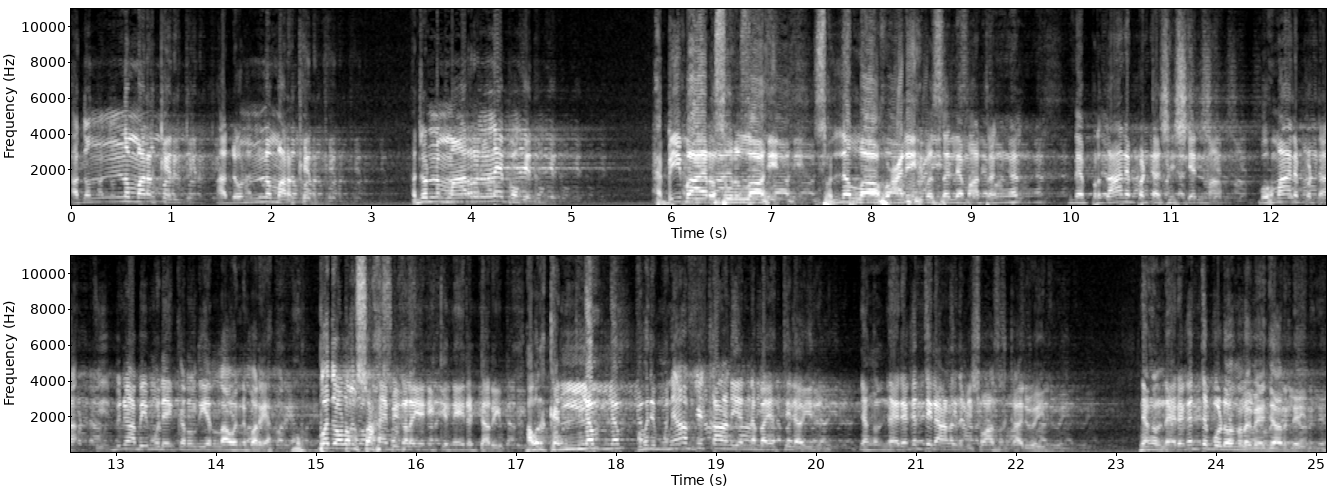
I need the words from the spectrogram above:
അതൊന്നും മറക്കരുത്. അതൊന്നും മറക്കരുത്. അതൊന്നും മറന്നേ പോകരുത്. ഹബീബായ റസൂലുള്ളാഹി സ്വല്ലല്ലാഹു അലൈഹി വസല്ലമ തങ്ങൾ പ്രധാനപ്പെട്ട ശിഷ്യന്മാർ ബഹുമാനപ്പെട്ട ഇബ്നു മുലൈക്ക റളിയല്ലാഹു അൻഹു പറയാം മുപ്പതോളം സഹാബികളെ എനിക്ക് നേരിട്ടറിയും. അവർക്കെല്ലാം അവർ മുനാഫിക്കാണ് എന്ന ഭയത്തിലായിരുന്നു. ഞങ്ങൾ നരകത്തിലാണെന്ന് വിശ്വാസക്കാരുമായിരുന്നു. ഞങ്ങൾ നരകത്തിൽ പെടുമെന്നുള്ള ബേജാറിലായിരുന്നു.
